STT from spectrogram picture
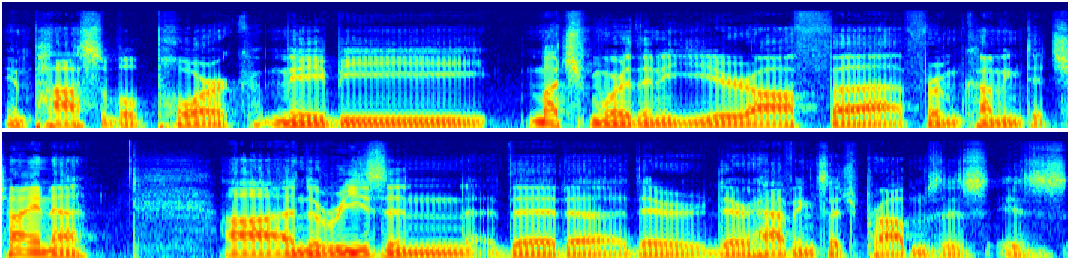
impossible pork may be much more than a year off uh, from coming to China. Uh, and the reason that uh, they're they're having such problems is is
